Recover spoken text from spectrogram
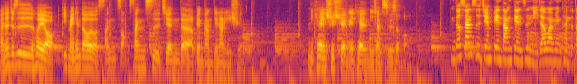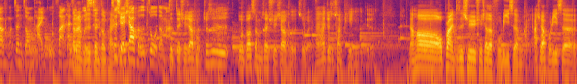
反正就是会有一每天都会有三种三四间的便当店让你选，你可以去选那天你想吃什么。你的三四间便当店是你在外面看得到什么正宗排骨饭，还是当然不是正宗排骨是学校合作的嘛这？对学校合就是我不知道算不算学校合作哎，反正它就是算便宜的。然后不然就是去学校的福利社买啊，学校福利社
